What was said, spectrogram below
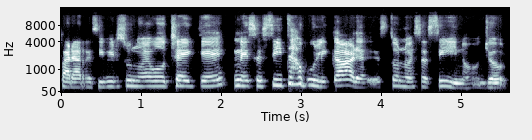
para recibir su nuevo cheque necesita publicar. Esto no es así, ¿no? Yo,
